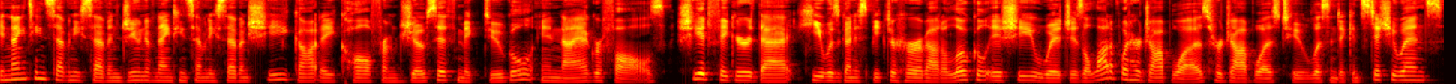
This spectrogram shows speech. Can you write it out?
In 1977, June of 1977, she got a call from Joseph McDougal in Niagara Falls. She had figured that he was going to speak to her about a local issue, which is a lot of what her job was. Her job was to listen to constituents,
